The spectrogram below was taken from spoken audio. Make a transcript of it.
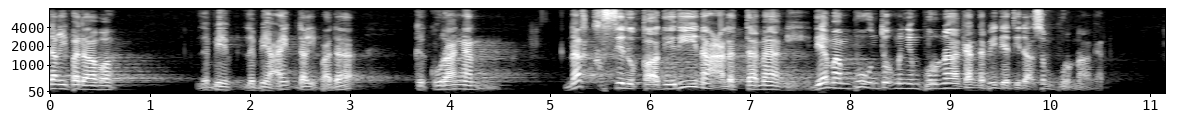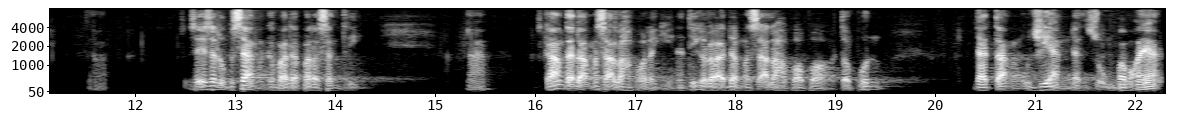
daripada apa? Lebih lebih aib daripada kekurangan naqsil qadirina ala tamami. Dia mampu untuk menyempurnakan tapi dia tidak sempurnakan. Ya. saya selalu pesan kepada para santri. Nah, sekarang tak ada masalah apa lagi. Nanti kalau ada masalah apa-apa ataupun datang ujian dan seumpamanya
